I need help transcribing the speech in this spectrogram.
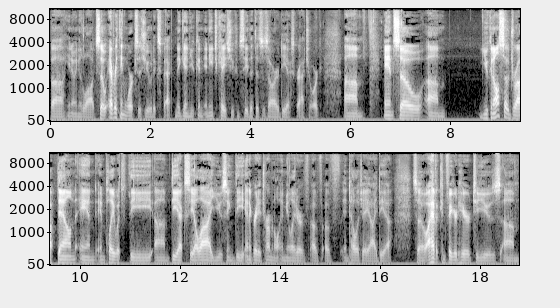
uh, you know any of the logs. So everything works as you would expect. And again, you can in each case you can see that this is our DX Scratch org. Um, and so um, you can also drop down and, and play with the um, DXCLI using the integrated terminal emulator of, of, of IntelliJ IDEA. So I have it configured here to use um,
